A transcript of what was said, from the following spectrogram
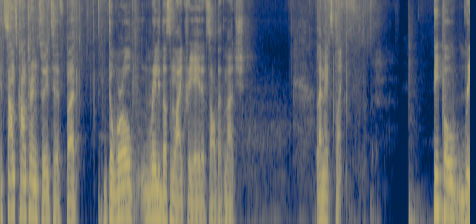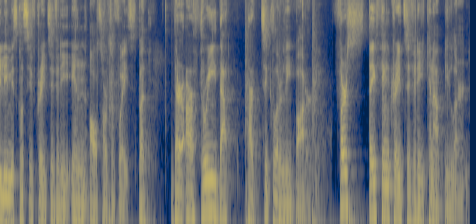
It sounds counterintuitive, but the world really doesn't like creatives all that much. Let me explain. People really misconceive creativity in all sorts of ways, but there are three that particularly bother me. First, they think creativity cannot be learned,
